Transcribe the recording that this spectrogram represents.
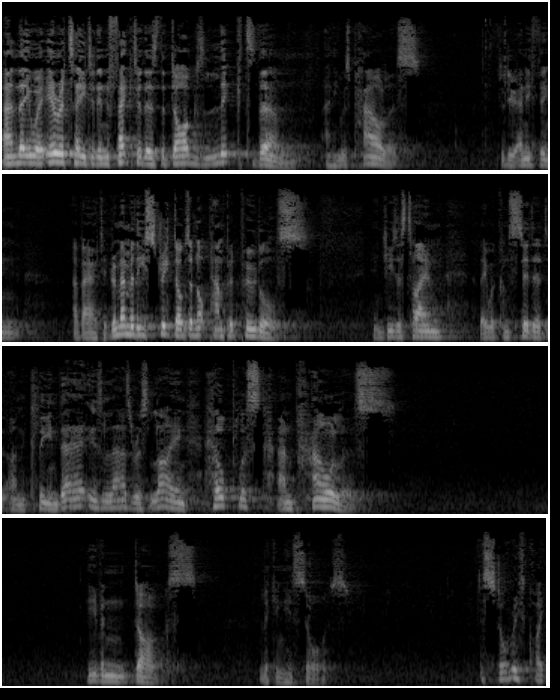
and they were irritated, infected as the dogs licked them. And he was powerless to do anything about it. Remember, these street dogs are not pampered poodles. In Jesus' time, they were considered unclean. There is Lazarus lying helpless and powerless. Even dogs licking his sores. The story is quite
